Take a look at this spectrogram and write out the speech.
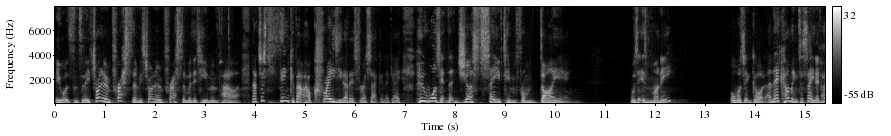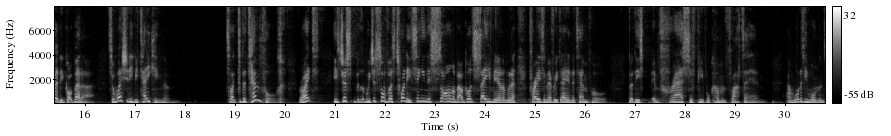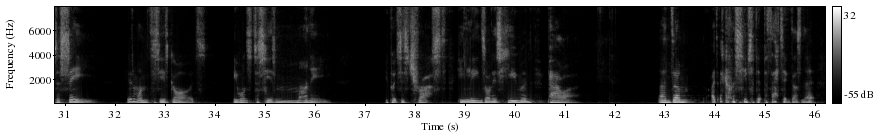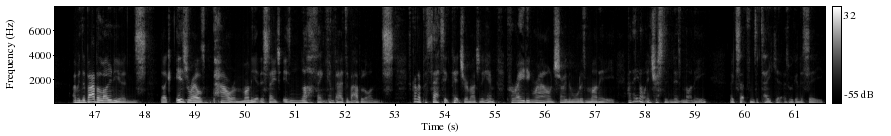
he wants them to, he's trying to impress them. He's trying to impress them with his human power. Now, just think about how crazy that is for a second, okay? Who was it that just saved him from dying? Was it his money? Or was it God? And they're coming to say, they've heard he got better. So where should he be taking them? It's like to the temple, right? He's just, we just saw verse 20, singing this song about God save me and I'm going to praise him every day in the temple. But these impressive people come and flatter him. And what does he want them to see? He doesn't want them to see his gods. He wants to see his money. He puts his trust. He leans on his human power. And um, it kind of seems a bit pathetic, doesn't it? I mean, the Babylonians, like Israel's power and money at this stage is nothing compared to Babylon's. It's kind of pathetic picture imagining him parading around, showing them all his money. And they're not interested in his money, except for him to take it, as we're going to see.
